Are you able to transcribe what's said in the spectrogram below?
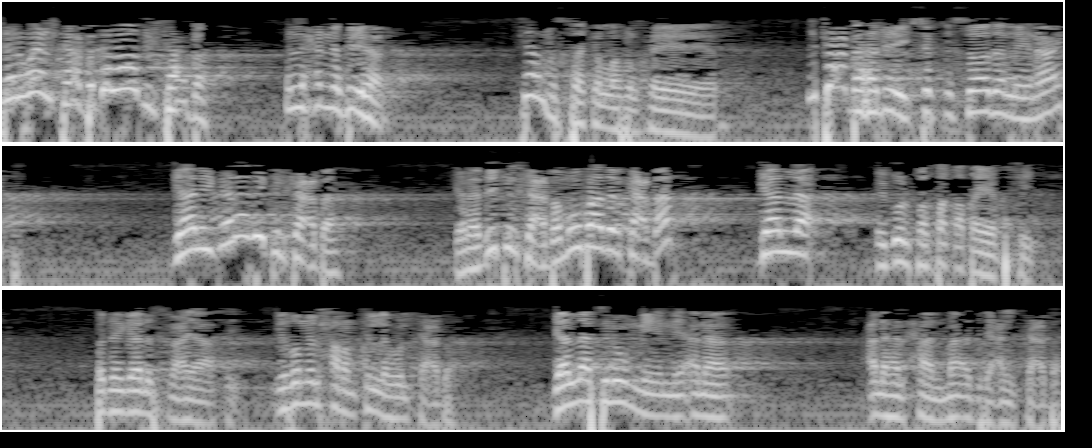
قال وين الكعبة؟ قال هذه الكعبة اللي حنا فيها. قال مساك الله بالخير. الكعبة هذيك شفت السوداء اللي هناك؟ قال لي قال هذيك الكعبة. قال هذيك الكعبة مو بهذه الكعبة؟ قال لا. يقول فسقط يبكي بعدين قال اسمع يا أخي يظن الحرم كله هو الكعبة. قال لا تلومني أني أنا على هالحال ما أدري عن الكعبة.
